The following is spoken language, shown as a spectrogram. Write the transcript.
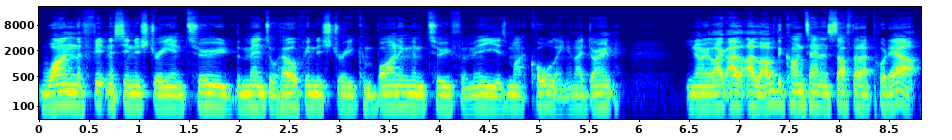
one the fitness industry and two the mental health industry combining them two for me is my calling. And I don't you know like I, I love the content and stuff that I put out.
